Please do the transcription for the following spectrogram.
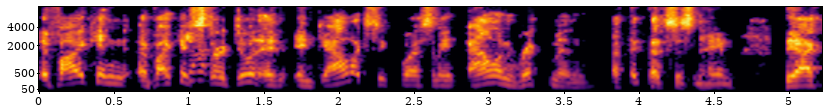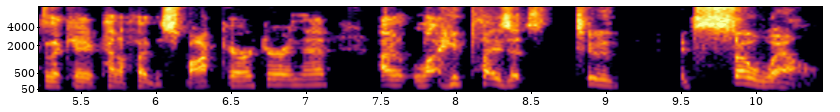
if I can if I can yeah. start doing it in, in, Galaxy Quest, I mean Alan Rickman, I think that's his name, the actor that kind of played the Spock character in that. I he plays it to it's so well,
